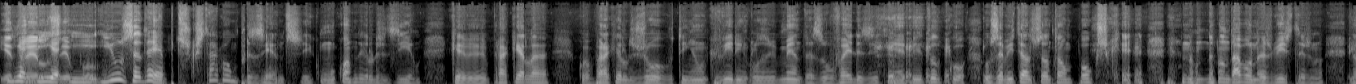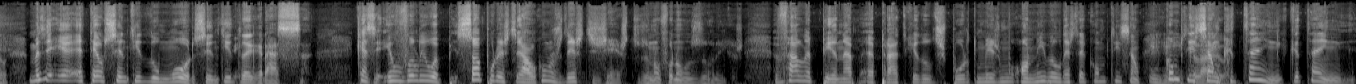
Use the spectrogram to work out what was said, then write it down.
E, e, e, e, e, os adeptos que estavam presentes, e como quando eles diziam que para, aquela, para aquele jogo tinham que vir inclusivamente as ovelhas e tinha que tudo, porque os habitantes são tão poucos que não, não davam nas vistas. Não, não. Mas é, é até o sentido do humor, sentido Sim. da graça. Quer dizer, eu valeu a, só por estes, alguns destes gestos, não foram os únicos, vale a pena a, a prática do desporto mesmo ao nível desta competição. Uhum, competição claro. que tem, que tem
